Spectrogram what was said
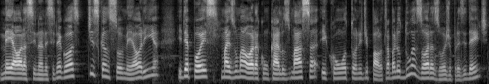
meia hora assinando esse negócio, descansou meia horinha e depois mais uma hora com o Carlos Massa e com o Otônio de Paula. Trabalhou duas horas hoje o presidente,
